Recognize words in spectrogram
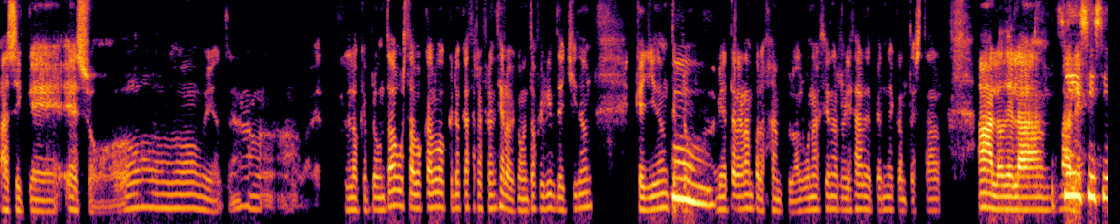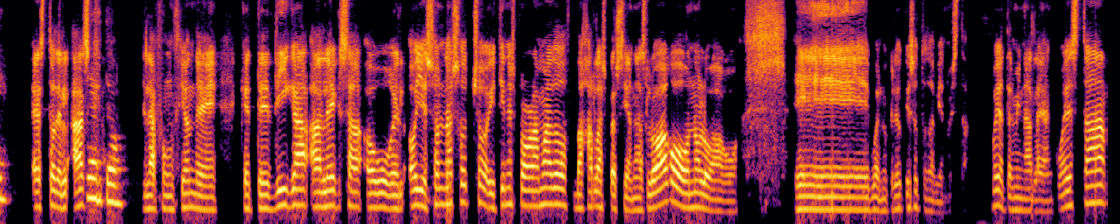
Así que eso. Voy a ver. Lo que preguntaba Gustavo Calvo creo que hace referencia a lo que comentó Philip de Gidon, que Gidon te pregunta Mm. vía Telegram, por ejemplo, alguna acción a realizar depende de contestar. Ah, lo de la... sí, sí, sí, esto del ask, cierto. de la función de que te diga Alexa o Google, oye, son las 8 y tienes programado bajar las persianas, ¿lo hago o no lo hago? Eh, bueno, creo que eso todavía no está. Voy a terminar la encuesta,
